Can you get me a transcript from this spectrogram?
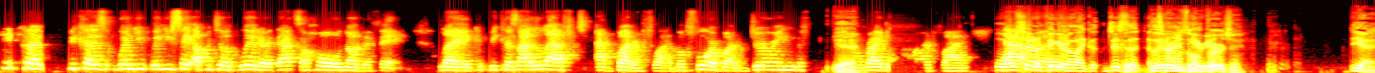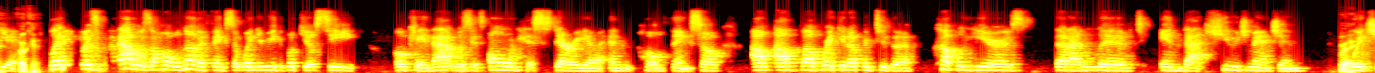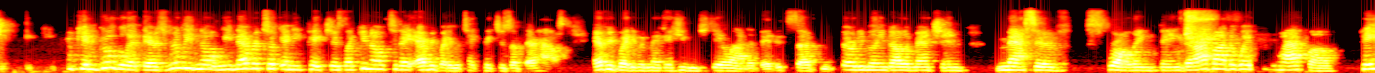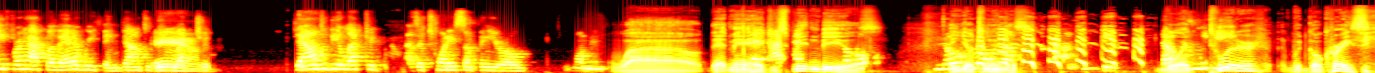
because because when you when you say up until glitter, that's a whole nother thing. Like because I left at Butterfly before, but during the you Yeah. know writing Butterfly. Well, I was that trying to figure out like just a, a glitter was on period. Virgin. Yeah. Yeah. Okay. But it was that was a whole nother thing. So when you read the book, you'll see, okay, that was its own hysteria and whole thing. So I'll I'll, I'll break it up into the couple years that I lived in that huge mansion, Right. which you can Google it. There's really no, we never took any pictures. Like, you know, today everybody would take pictures of their house. Everybody would make a huge deal out of it. It's a $30 million mansion, massive, sprawling thing that I, by the way, paid half of, paid for half of everything down to the Damn. electric, down to the electric as a 20 something year old woman. Wow, that man had you splitting bills No in your grown-up. twenties. Boy. Twitter would go crazy.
